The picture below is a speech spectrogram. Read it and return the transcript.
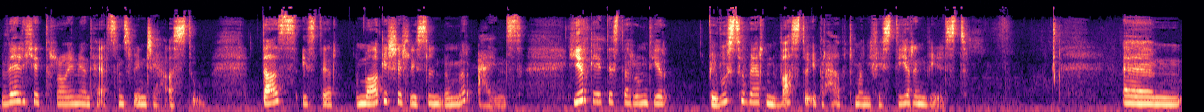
Welche Träume und Herzenswünsche hast du? Das ist der magische Schlüssel Nummer eins. Hier geht es darum, dir bewusst zu werden, was du überhaupt manifestieren willst. Ähm,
